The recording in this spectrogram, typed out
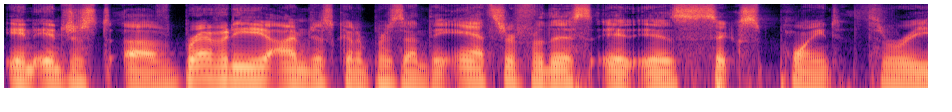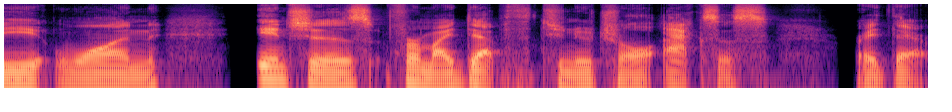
in interest of brevity, I'm just going to present the answer for this. It is 6.31 inches for my depth to neutral axis right there.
